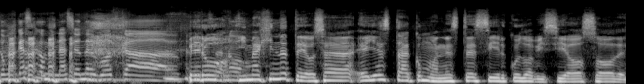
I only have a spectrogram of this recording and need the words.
como que esa combinación del vodka. Pero pizza, no. imagínate, o sea, ella está como en este círculo vicioso de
